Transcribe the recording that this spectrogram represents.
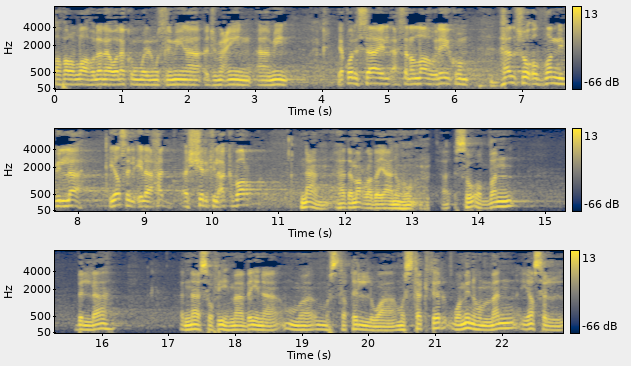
غفر الله لنا ولكم وللمسلمين أجمعين. آمين. يقول السائل أحسن الله إليكم. هل سوء الظن بالله يصل إلى حد الشرك الأكبر؟ نعم هذا مر بيانه. سوء الظن بالله الناس فيه ما بين مستقل ومستكثر ومنهم من يصل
